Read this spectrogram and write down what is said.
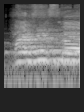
하겠습니다.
